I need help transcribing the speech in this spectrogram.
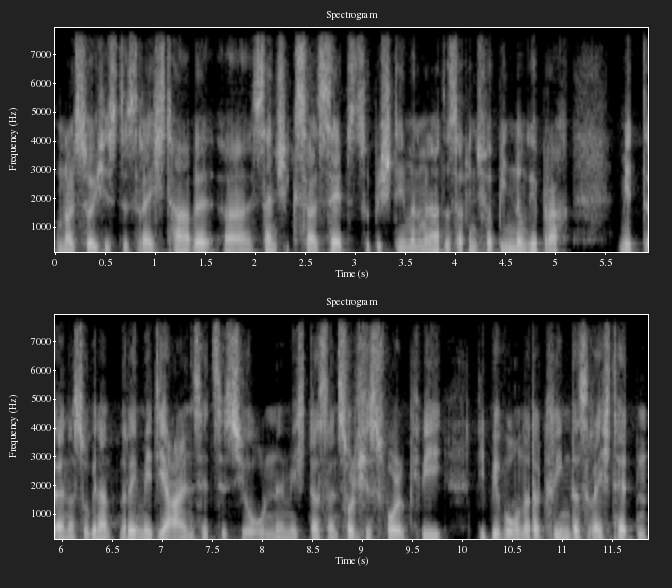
und als solches das Recht habe, äh, sein Schicksal selbst zu bestimmen. Man hat das auch in Verbindung gebracht mit einer sogenannten remedialen Sezession, nämlich dass ein solches Volk wie die Bewohner der Krim das Recht hätten,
